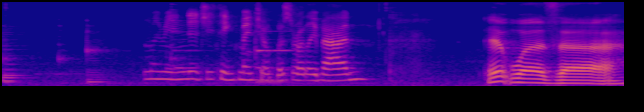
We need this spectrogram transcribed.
I mean, did you think my joke was really bad? It was. uh...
